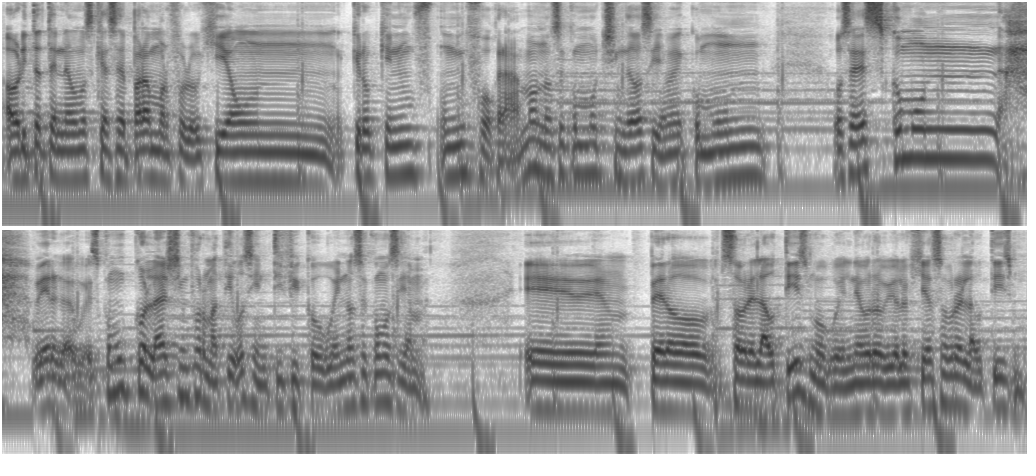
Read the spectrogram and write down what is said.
Ahorita tenemos que hacer para morfología un, creo que un, un infograma, no sé cómo chingado se llama, como un... O sea, es como un... Ah, verga, güey, es como un collage informativo científico, güey, no sé cómo se llama. Eh, pero sobre el autismo, güey, neurobiología sobre el autismo.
